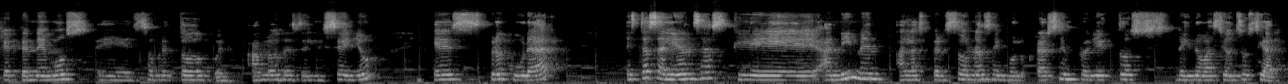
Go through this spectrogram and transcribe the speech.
que tenemos, eh, sobre todo, bueno, hablo desde el diseño, es procurar estas alianzas que animen a las personas a involucrarse en proyectos de innovación social.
